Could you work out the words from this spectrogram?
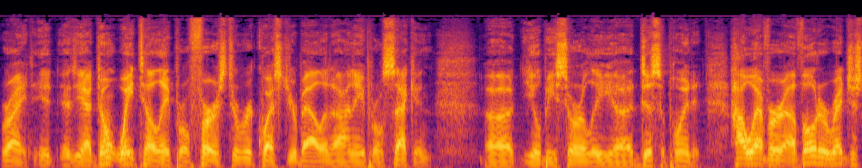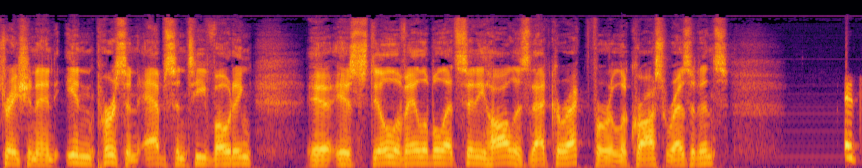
Right. It, yeah. Don't wait till April 1st to request your ballot on April 2nd. Uh, you'll be sorely uh, disappointed. However, a voter registration and in-person absentee voting is still available at City Hall. Is that correct for La Crosse residents? It's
